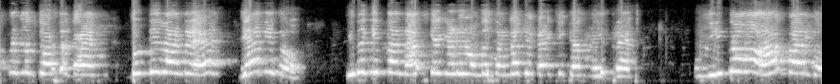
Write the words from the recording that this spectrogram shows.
ಹಾಸ್ಪಿಟಲ್ ತೋರ್ಸಕ್ಕೆ ದುಡ್ಡಿಲ್ಲ ಅಂದ್ರೆ ಏನಿದು? ಇದಕ್ಕಿಂತ ನಾಚಿಕೆಗೇಡಿ ಒಂದು ಸಂಗತಿ ಬೇಕಿದೆ ಸ್ನೇಹಿತರೆ ಇದು ಆಗ್ಬಾರ್ದು.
